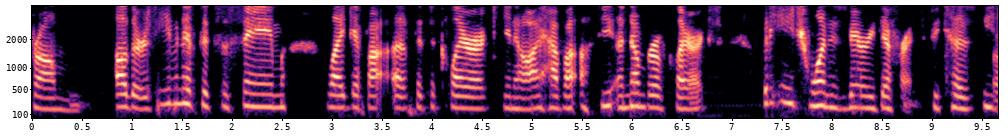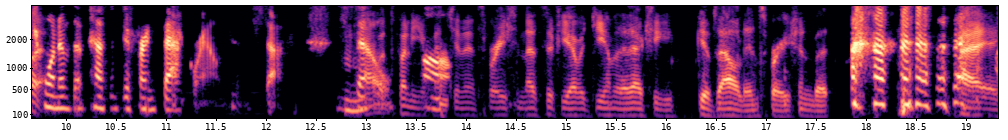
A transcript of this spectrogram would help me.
from others, even if it's the same like if I, if it's a cleric, you know, I have a, a few a number of clerics, but each one is very different because each Right. one of them has a different background and stuff. Mhm. So It's funny you uh, mention inspiration. That's if you have a GM that actually gives out inspiration. But I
